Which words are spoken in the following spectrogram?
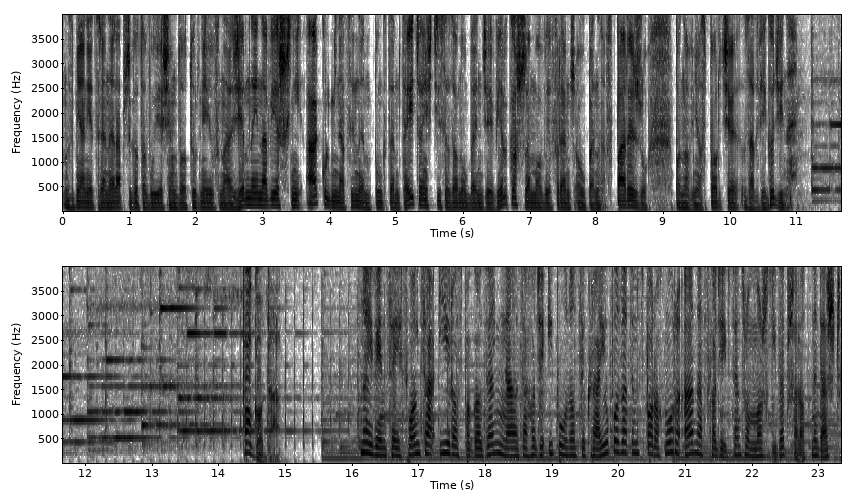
zmianie trenera przygotowuje się do turniejów na ziemnej nawierzchni, a kulminacyjnym punktem tej części sezonu będzie wielkoszlemowy French Open w Paryżu. Ponownie o sporcie za dwie godziny. Pogoda. Najwięcej słońca i rozpogodzeń na zachodzie i północy kraju, poza tym sporo chmur, a na wschodzie i w centrum możliwy przelotny deszcz.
